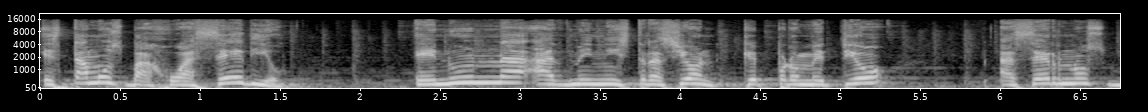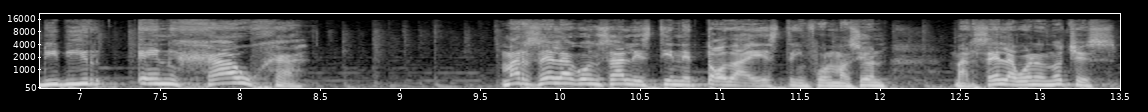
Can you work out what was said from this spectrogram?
Estamos bajo asedio en una administración que prometió hacernos vivir en jauja. Marcela González tiene toda esta información. Marcela, buenas noches.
